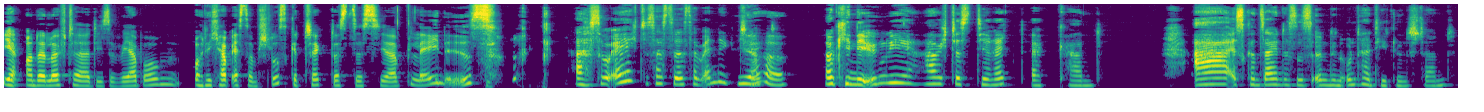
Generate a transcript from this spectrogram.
Ja. Und da läuft da diese Werbung und ich habe erst am Schluss gecheckt, dass das ja plain ist. Ach so, echt? Das hast du erst am Ende gecheckt? Ja. Okay, nee, irgendwie habe ich das direkt erkannt. Ah, es kann sein, dass es in den Untertiteln stand.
